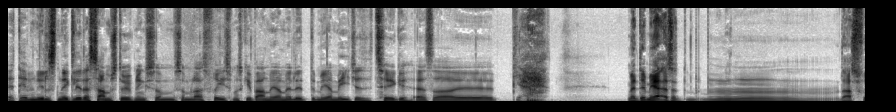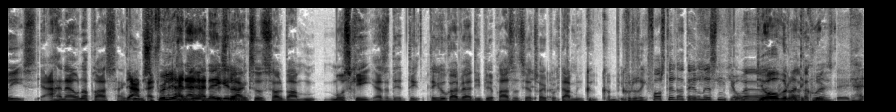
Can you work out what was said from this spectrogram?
er David Nielsen ikke lidt af samme støbning som, som Lars Friis? Måske bare mere med lidt mere medietække. Altså, øh, ja, Men det er mere, altså... Mm, Lars Friis, ja, han er under pres. Han, Jamen, selvfølgelig er han, han er, det. han er ikke Bestemt. langtidsholdbar, måske. Altså, det, det, det kunne godt være, at de bliver presset til at trykke på knappen. Kunne, kunne du ikke forestille dig, at David Nielsen jo, kunne være... jo, ved du hvad, det kunne... Han, han,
